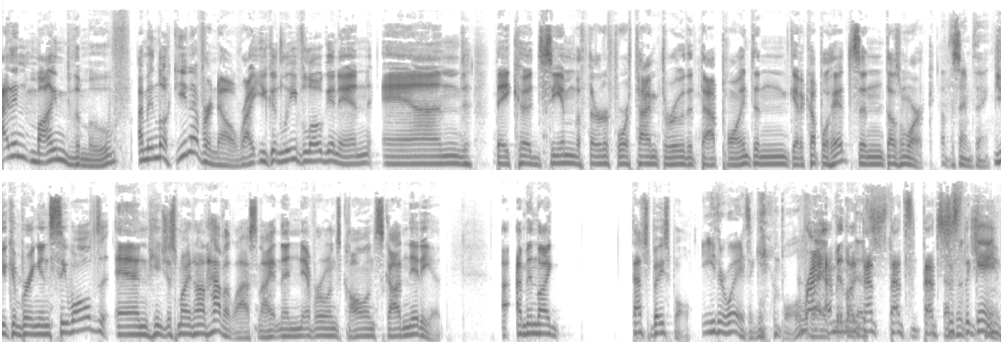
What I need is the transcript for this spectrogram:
I didn't mind the move. I mean, look, you never know, right? You could leave Logan in and they could see him the third or fourth time through at that point and get a couple hits and doesn't work. Not the same thing. You can bring in Sewald and he just might not have it last night. And then everyone's calling Scott an idiot. I, I mean, like, that's baseball. Either way, it's a gamble. Right. Like, I mean, like that's that's that's just the game.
